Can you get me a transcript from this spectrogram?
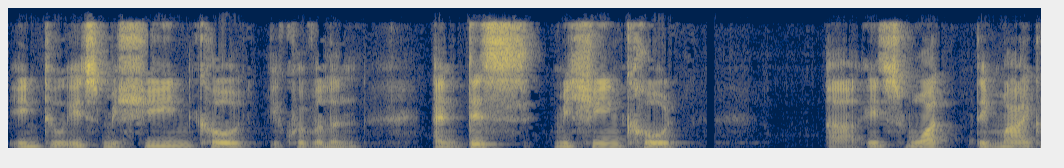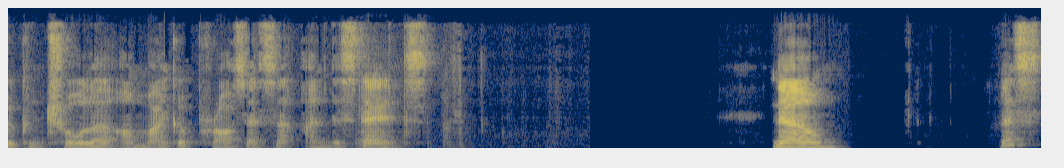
into its machine code equivalent. And this machine code uh, is what the microcontroller or microprocessor understands. Now, let's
